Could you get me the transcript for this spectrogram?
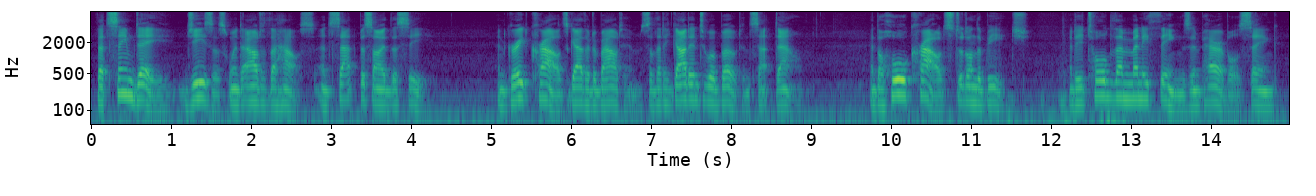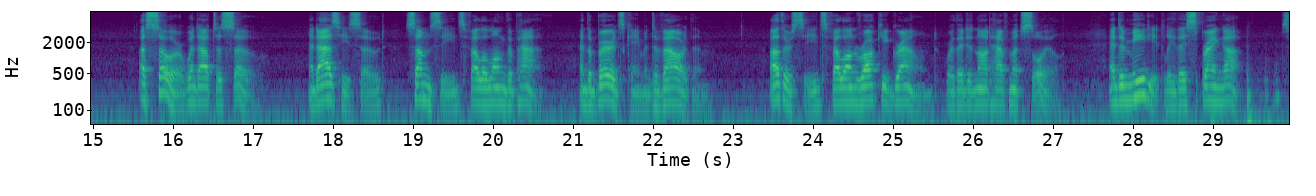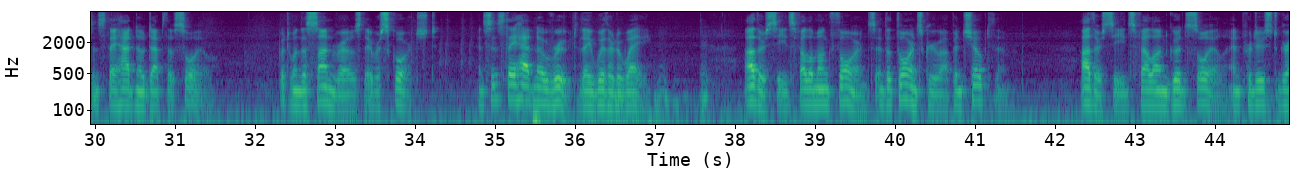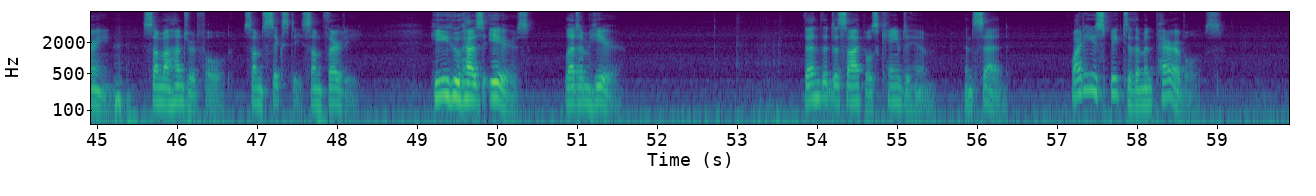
That same day Jesus went out of the house and sat beside the sea, and great crowds gathered about him, so that he got into a boat and sat down. And the whole crowd stood on the beach, and he told them many things in parables, saying, A sower went out to sow, and as he sowed, some seeds fell along the path, and the birds came and devoured them. Other seeds fell on rocky ground, where they did not have much soil, and immediately they sprang up, since they had no depth of soil. But when the sun rose, they were scorched, and since they had no root, they withered away. Other seeds fell among thorns, and the thorns grew up and choked them. Other seeds fell on good soil and produced grain, some a hundredfold, some sixty, some thirty. He who has ears, let him hear. Then the disciples came to him and said, Why do you speak to them in parables?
